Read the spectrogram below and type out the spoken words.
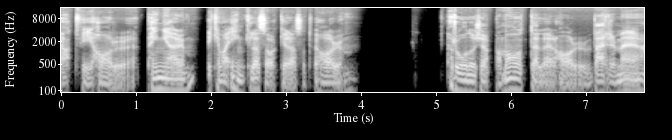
att vi har pengar, det kan vara enkla saker, alltså att vi har råd att köpa mat eller har värme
